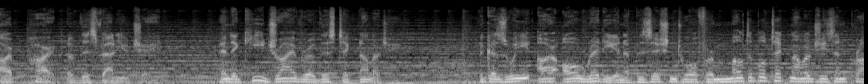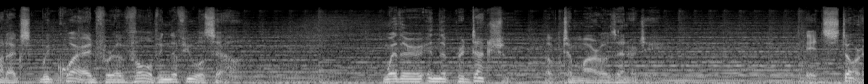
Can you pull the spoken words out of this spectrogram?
are part of this value chain and a key driver of this technology because we are already in a position to offer multiple technologies and products required for evolving the fuel cell. Whether in the production of tomorrow's energy, its storage,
